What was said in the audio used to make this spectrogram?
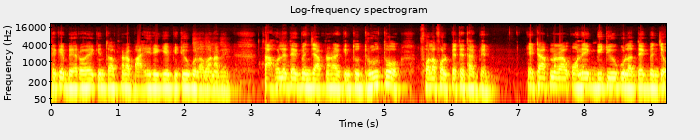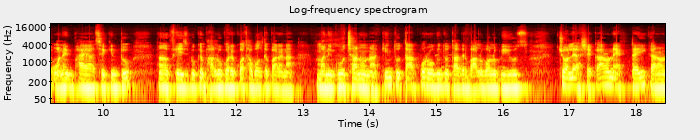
থেকে বের হয়ে কিন্তু আপনারা বাইরে গিয়ে ভিডিওগুলো বানাবেন। তাহলে দেখবেন যে আপনারা কিন্তু দ্রুত ফলাফল পেতে থাকবেন। এটা আপনারা অনেক ভিডিওগুলো দেখবেন যে অনেক ভাই আছে কিন্তু ফেসবুকে ভালো করে কথা বলতে পারে না মানে গোছানো না। কিন্তু তারপরেও কিন্তু তাদের ভালো ভালো ভিউজ চলে আসে। কারণ একটাই, কারণ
